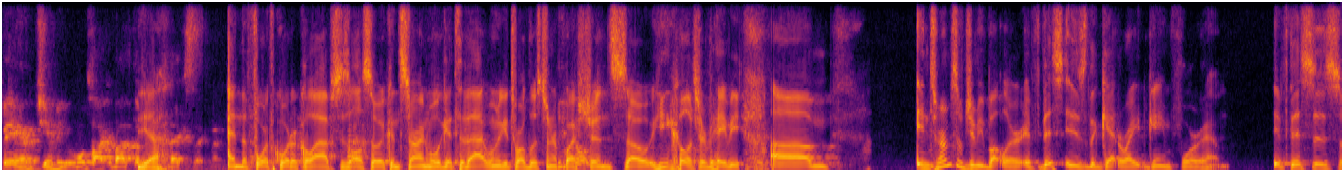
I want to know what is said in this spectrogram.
Bam, Jimmy. We'll talk about them yeah. in the next segment. And the fourth quarter collapse is also a concern. We'll get to that when we get to our listener heat questions. Culture. So Heat culture, baby. Um, in terms of Jimmy Butler, if this is the get right game for him, if this is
